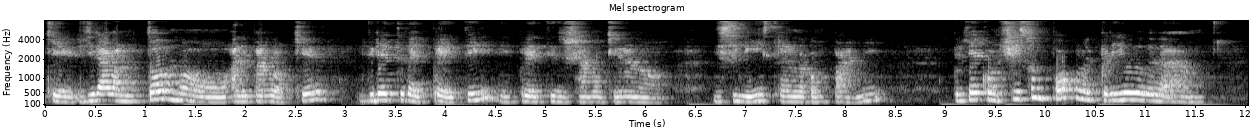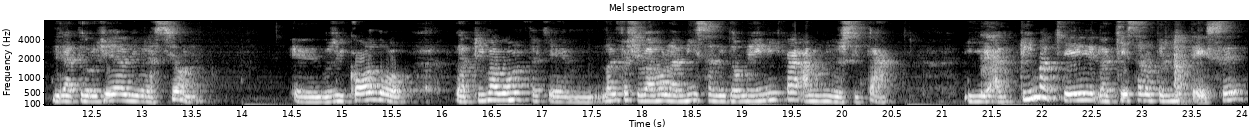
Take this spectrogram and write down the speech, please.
che giravano intorno alle parrocchie dirette dai preti, i preti diciamo che erano di sinistra, erano compagni, perché è conciso un po' con il periodo della, della teologia della liberazione. Eh, ricordo la prima volta che noi facevamo la messa di domenica all'università, prima che la Chiesa lo permettesse,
